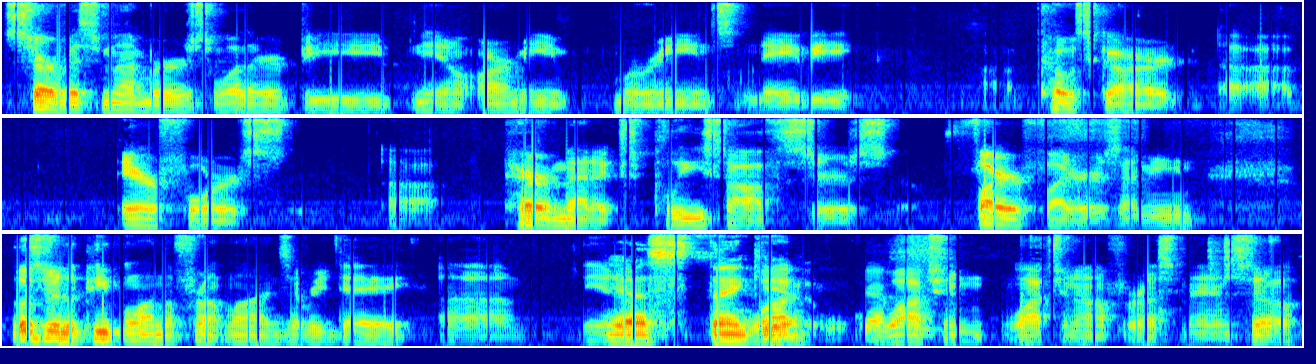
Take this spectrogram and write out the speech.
service members, whether it be you know Army, Marines, Navy, uh, Coast Guard, uh, Air Force, uh, paramedics, police officers, firefighters. I mean, those are the people on the front lines every day. Um, you know, Yes. Thank wa- you. watching watching out for us, man. So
